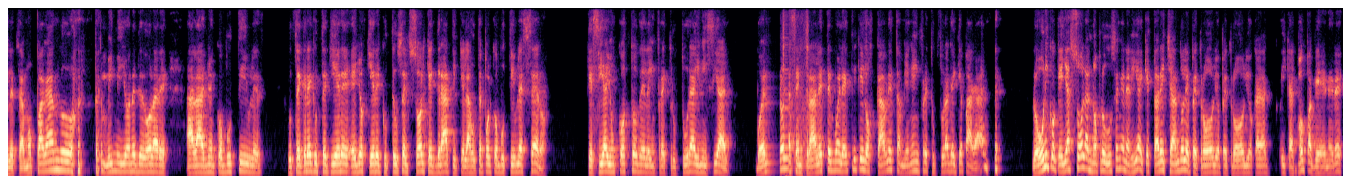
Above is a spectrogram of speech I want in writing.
le estamos pagando 3 mil millones de dólares al año en combustibles. ¿Usted cree que usted quiere, ellos quieren que usted use el sol, que es gratis, que el ajuste por combustible es cero? Que sí hay un costo de la infraestructura inicial. Bueno, las centrales termoeléctricas y los cables también es infraestructura que hay que pagar. Lo único que ellas solas no producen energía, hay que estar echándole petróleo, petróleo y carbón para que genere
